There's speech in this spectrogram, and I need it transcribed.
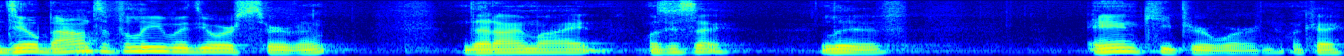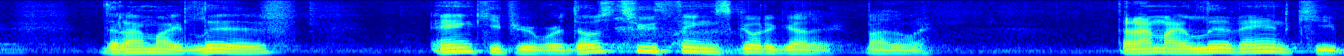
Deal bountifully with your servant, that I might, what's he say? Live and keep your word, okay? That I might live and keep your word. Those two things go together, by the way. That I might live and keep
